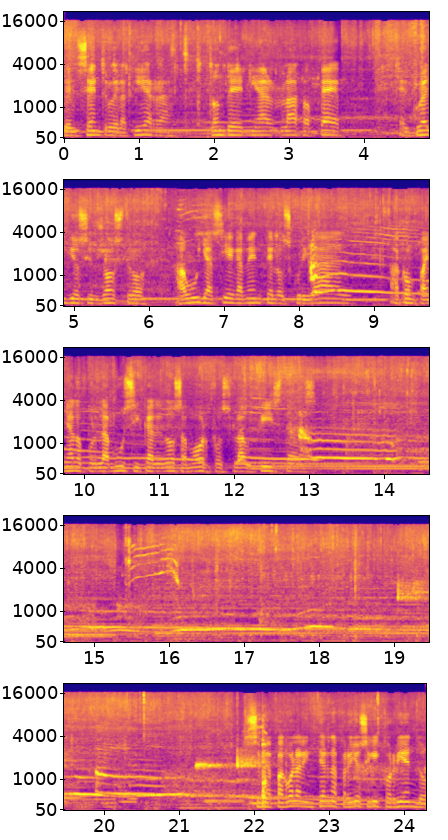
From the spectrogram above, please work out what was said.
del centro de la tierra, donde Nyarlathotep, el cruel dios sin rostro, aúlla ciegamente en la oscuridad, acompañado por la música de dos amorfos flautistas. Se me apagó la linterna, pero yo seguí corriendo.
